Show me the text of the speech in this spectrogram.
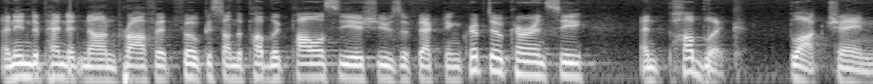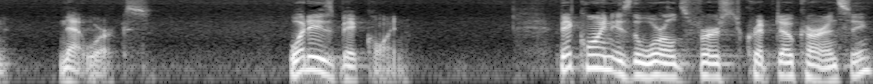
an independent nonprofit focused on the public policy issues affecting cryptocurrency and public blockchain networks. What is Bitcoin? Bitcoin is the world's first cryptocurrency,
